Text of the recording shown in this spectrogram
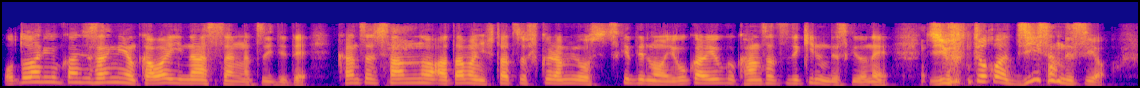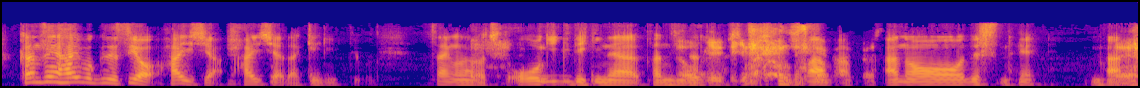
お隣の患者さんには可愛いナースさんがついてて、患者さんの頭に2つ膨らみを押し付けてるのを横からよく観察できるんですけどね、自分とこはじいさんですよ。完全敗北ですよ。歯医者、歯医者だけにっていうこと。最後なんかちょっと大喜利的な感じにな大喜利ってました的な感じで。まあまあ、あのーですね。まあ、ね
